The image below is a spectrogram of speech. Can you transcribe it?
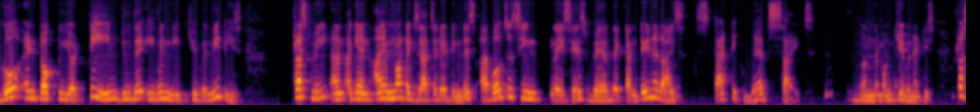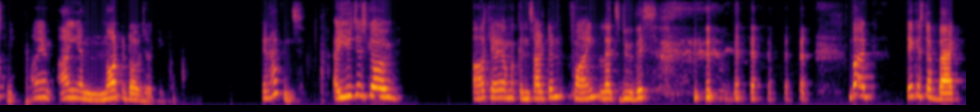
Go and talk to your team. Do they even need kubernetes? Trust me and again i am not exaggerating this. I've also seen places where they containerize static websites run them on kubernetes trust me i am i am not at all joking. It happens. Uh, you just go okay i'm a consultant fine let's do this. But take a step back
